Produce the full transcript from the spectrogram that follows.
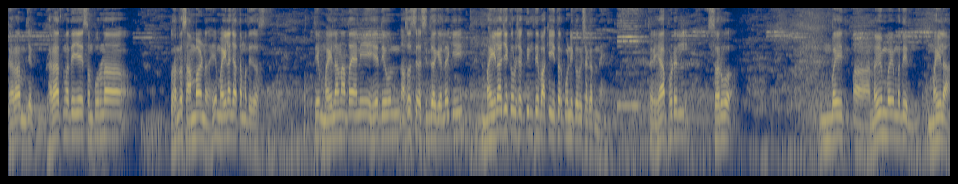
घरा म्हणजे घरातमध्ये जे संपूर्ण घरनं सांभाळणं हे महिलांच्या हातामध्येच असतं. ते महिलांना आता यांनी हे देऊन असं सिद्ध केलं की महिला जे करू शकतील ते बाकी इतर कोणी करू शकत नाही. तर ह्या पुढील सर्व मुंबई नवी मुंबईमधील महिला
